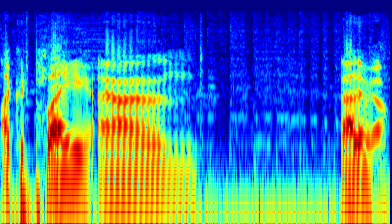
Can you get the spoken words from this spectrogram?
I could play, and ah, there we are.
